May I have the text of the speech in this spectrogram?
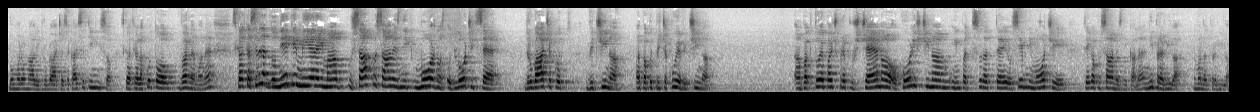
bomo ravnali drugače, zakaj se ti niso. Skratka, lahko to vrnemo. Ne. Skratka, seveda do neke mere ima vsak posameznik možnost odločiti se drugače kot večina ali pa kot pričakuje večina ampak to je pač prepuščeno okoliščinam in pa seveda tej osebni moči tega posameznika, ne? ni pravila, ne mora pravila.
